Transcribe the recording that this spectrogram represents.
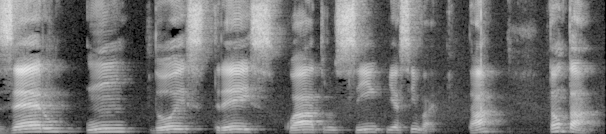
0, 1, 2, 3, 4, 5 e assim vai, tá? Então tá,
